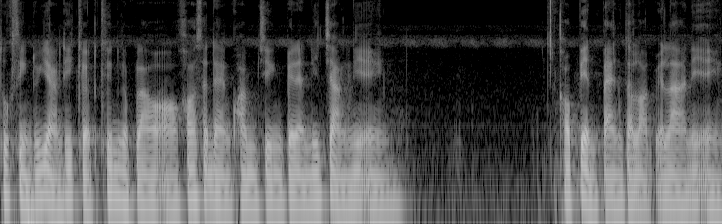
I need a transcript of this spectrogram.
ทุกสิ่งทุกอย่างที่เกิดขึ้นกับเราอ๋อเขาแสดงความจริงเป็นอนิจจังนี่เองเขาเปลี่ยนแปลงตลอดเวลานี่เอง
